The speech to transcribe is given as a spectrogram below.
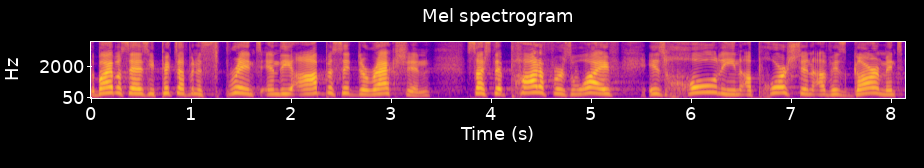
The Bible says he picked up in a sprint in the opposite direction, such that Potiphar's wife is holding a portion of his garment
